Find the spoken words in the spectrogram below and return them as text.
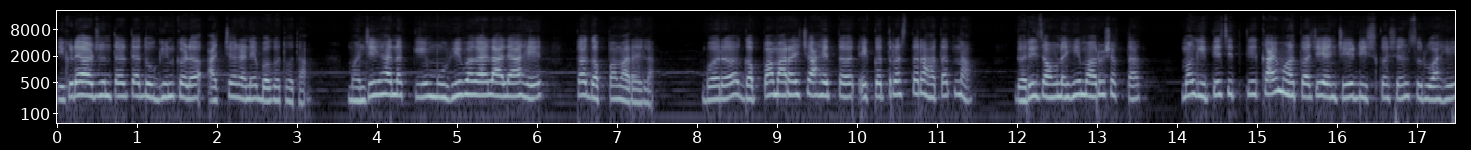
इकडे अर्जुन तर त्या दोघींकडं आश्चर्याने बघत होता. म्हणजे ह्या नक्की मूव्ही बघायला आल्या आहेत का गप्पा मारायला? बरं गप्पा मारायच्या आहेत तर एकत्रच तर राहतात ना? घरी जाऊनही मारू शकतात. मग इथेच इतके काय महत्त्वाचे यांचे डिस्कशन सुरू आहे?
